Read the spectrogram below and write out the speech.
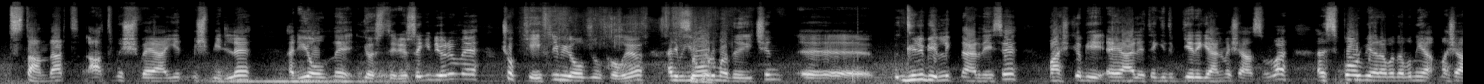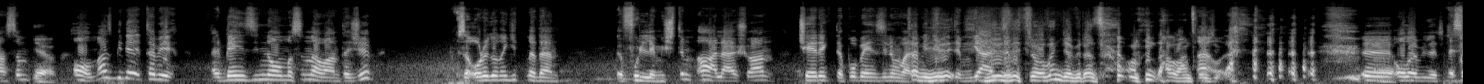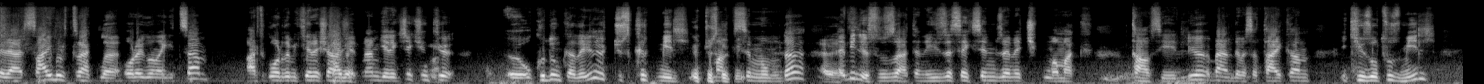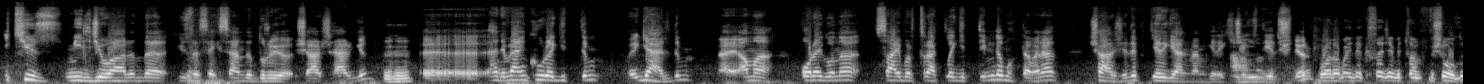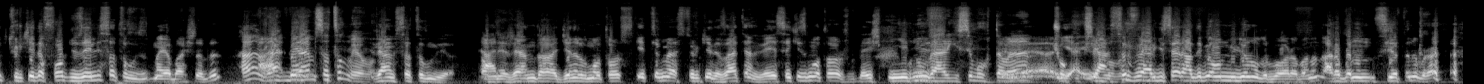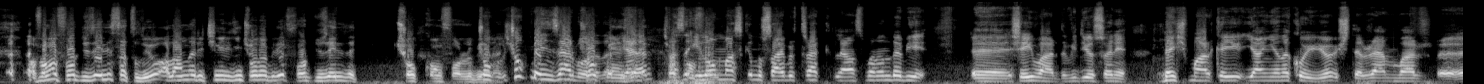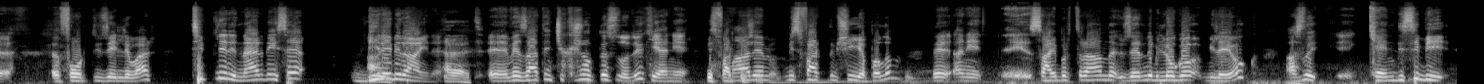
Standart 60 veya 70 mille hani yol ne gösteriyorsa gidiyorum ve çok keyifli bir yolculuk oluyor. Hani bir yormadığı için e, günübirlik neredeyse başka bir eyalete gidip geri gelme şansım var. Hani spor bir arabada bunu yapma şansım Yok. olmaz. Bir de tabii hani benzinli olmasının avantajı mesela Oregon'a gitmeden e, fulllemiştim. Hala şu an çeyrek depo benzinim var. Tabii gittim 100 geldim. litre olunca biraz onun da avantajı var. e, olabilir. Mesela Cybertruck'la Oregon'a gitsem artık orada bir kere şarj Tabii. etmem gerekecek çünkü e, okuduğum kadarıyla 340 mil 340 mil. maksimumda. Evet. E, biliyorsunuz zaten %80'in üzerine çıkmamak tavsiye ediliyor. Ben de mesela Taycan 230 mil 200 mil civarında %80'de duruyor şarj her gün. Hı hı. Ee, hani Vancouver'a gittim, e, geldim Ee, ama Oregon'a Cybertruck'la gittiğimde muhtemelen şarj edip geri gelmem gerekecek Anladım. diye düşünüyorum. Bu arabayı da kısaca bir tanıtmış olduk. Türkiye'de Ford 150 satılmaya başladı. Ha, RAM, RAM satılmıyor mu? RAM satılmıyor. Yani RAM daha General Motors getirmez Türkiye'de. Zaten V8 motor 5700. Bunun vergisi muhtemelen Ee, çok yüksek yani olur. sırf vergisi herhalde bir 10 milyon olur bu arabanın. Arabanın fiyatını bırak. Ama Ford 150 satılıyor. Alanlar için ilginç olabilir. Ford 150 de çok konforlu bir çok araç. çok benzer bu Çok arada. benzer, yani çok aslında konforlu. Elon Musk'ın bu Cybertruck lansmanında bir e, şey vardı. Videosu hani 5 markayı yan yana koyuyor. İşte Ram var, e, Ford 150 var. Tipleri neredeyse birebir aynı. Evet. E, ve zaten çıkış noktası da diyor ki yani Biz farklı bir şey madem yapalım. biz farklı bir şey yapalım ve hani e, Cybertruck'ın da üzerinde bir logo bile yok. Aslında e, kendisi bir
